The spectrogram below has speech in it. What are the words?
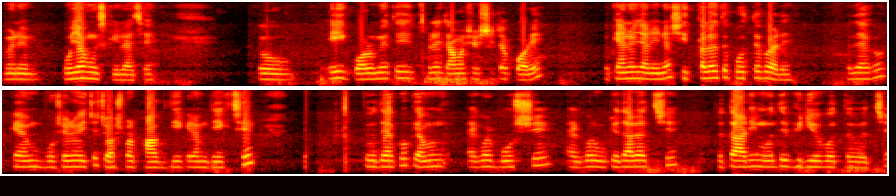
মানে বোঝা মুশকিল আছে। তো এই গরমেতে মানে জামা ষষ্ঠীটা পরে। তো কেন জানি না, শীতকালেও তো পরতে পারে। দেখো কেমন বসে রয়েছে, চশমার ফাঁক দিয়ে কেরম দেখছে। তো দেখো কেমন একবার বসছে, একবার উঠে দাঁড়াচ্ছে। তো তারই মধ্যে ভিডিও করতে হচ্ছে।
